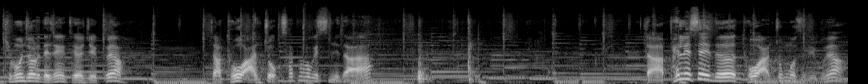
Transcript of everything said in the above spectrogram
기본적으로 내장이 되어져 있고요. 자 도어 안쪽 살펴보겠습니다. 자 펠리세이드 도어 안쪽 모습이고요.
